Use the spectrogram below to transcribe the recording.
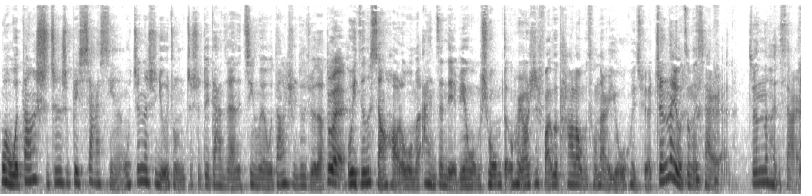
哇！我当时真的是被吓醒，我真的是有一种就是对大自然的敬畏。我当时就觉得，对我已经都想好了，我们岸在哪边。我们说我们等会儿要是房子塌了，我们从哪儿游回去？真的有这么吓人？真的很吓人。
